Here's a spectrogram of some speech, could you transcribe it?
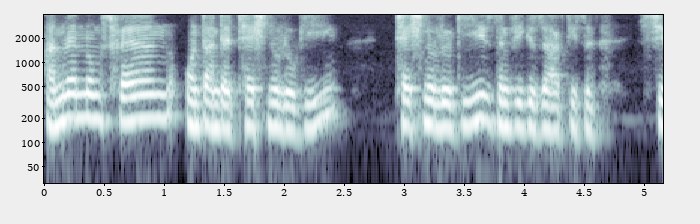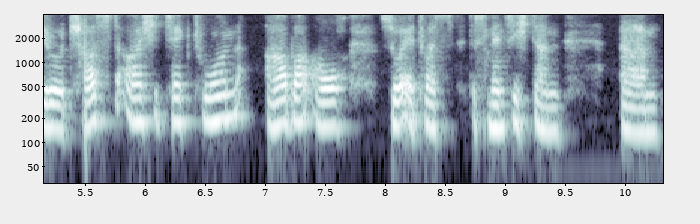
Anwendungsfällen und dann der Technologie. Technologie sind, wie gesagt, diese Zero Trust Architekturen, aber auch so etwas, das nennt sich dann ähm,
